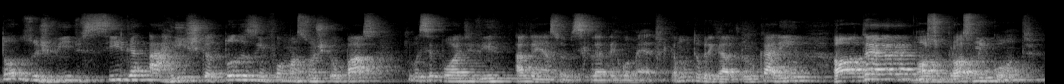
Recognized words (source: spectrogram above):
todos os vídeos, siga a risca todas as informações que eu passo, que você pode vir a ganhar sua bicicleta ergométrica. Muito obrigado pelo carinho. Até nosso próximo encontro.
